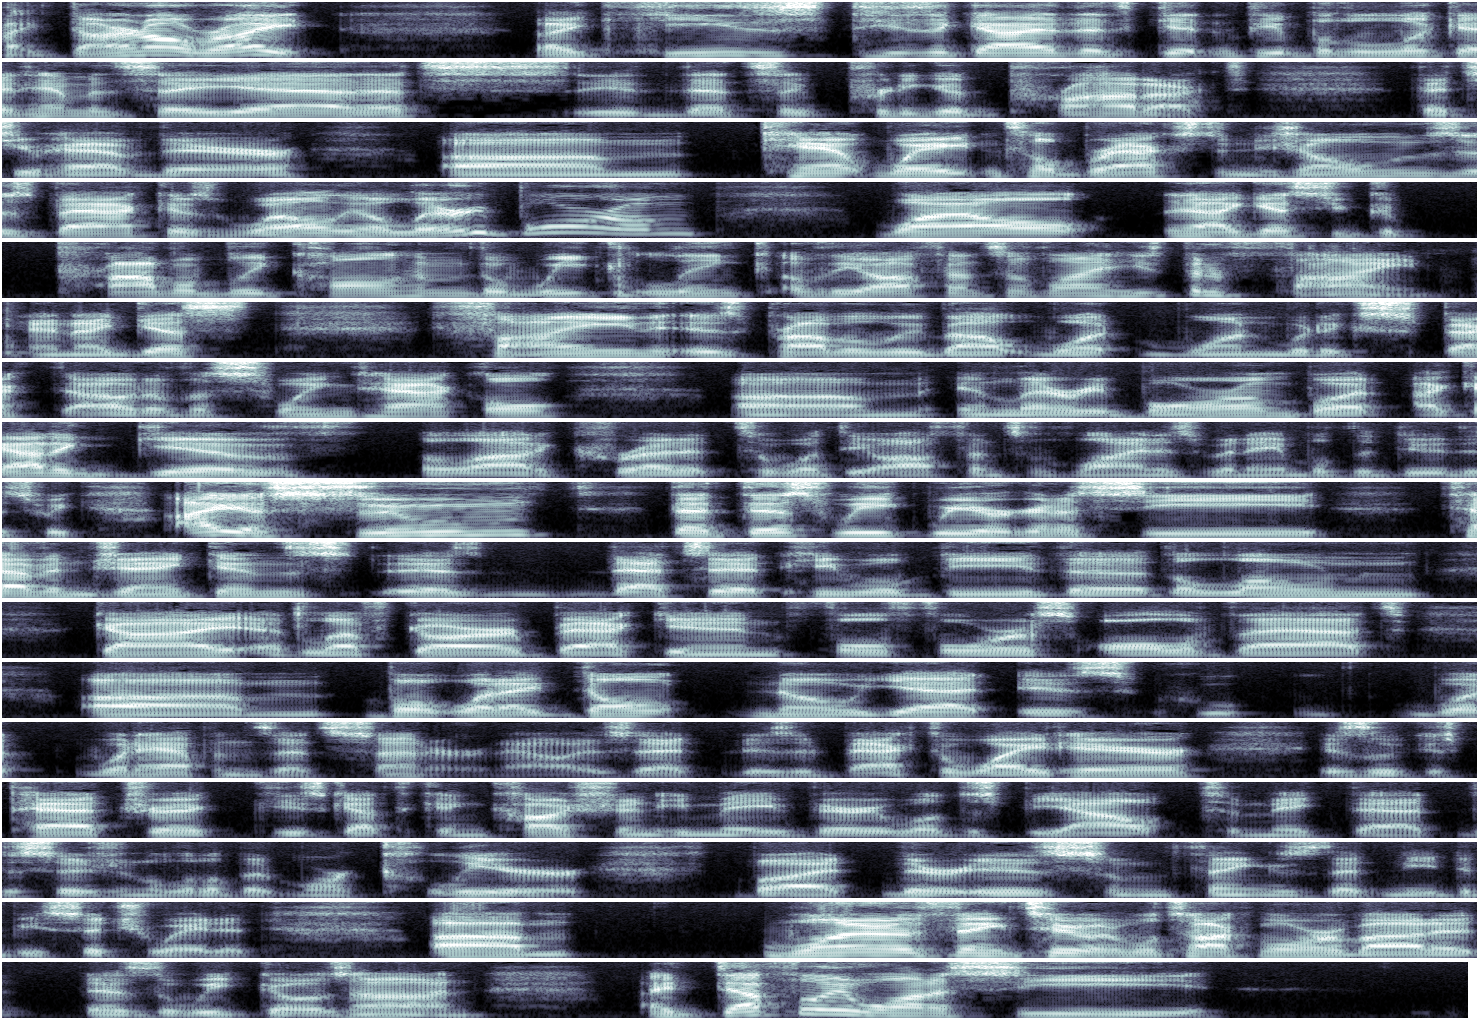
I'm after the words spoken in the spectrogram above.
like Darnell Wright, like he's he's a guy that's getting people to look at him and say, yeah, that's that's a pretty good product that you have there. Um, can't wait until Braxton Jones is back as well. You know, Larry Borom, while I guess you could probably call him the weak link of the offensive line. He's been fine. And I guess fine is probably about what one would expect out of a swing tackle um, in Larry Borom. But I got to give a lot of credit to what the offensive line has been able to do this week. I assume that this week we are going to see Teven Jenkins. That's it. He will be the the lone guy at left guard, back in full force, all of that. Um, but what I don't know yet is who, what, what happens at center now. Is that is it back to Whitehair? Is Lucas Patrick? He's got the concussion. He may very well just be out to make that decision a little bit more clear. But there is some things that need to be situated. Um, one other thing too, and we'll talk more about it as the week goes on. I definitely want to see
